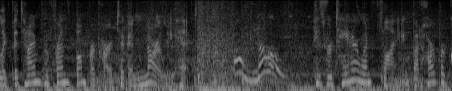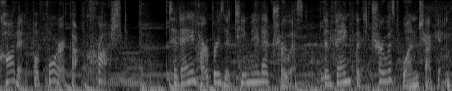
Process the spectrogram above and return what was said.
Like the time her friend's bumper car took a gnarly hit. Oh no! His retainer went flying, but Harper caught it before it got crushed. Today, Harper's a teammate at Truist, the bank with Truist One checking.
